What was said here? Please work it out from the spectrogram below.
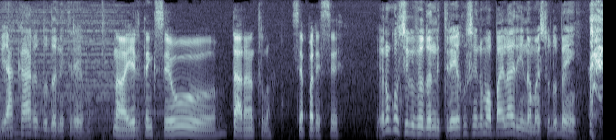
E é a cara do Dani Trejo. Não, ele tem que ser o Tarântula, se aparecer. Eu não consigo ver o Dani Trejo sendo uma bailarina, mas tudo bem.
